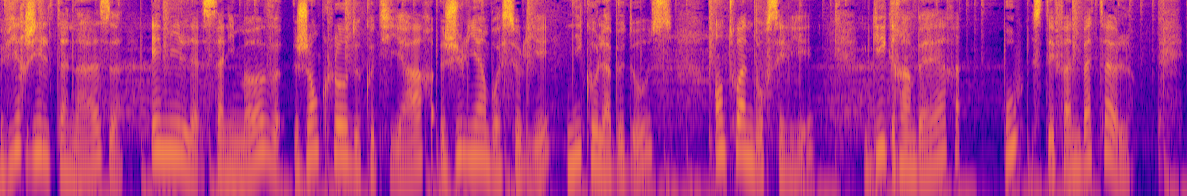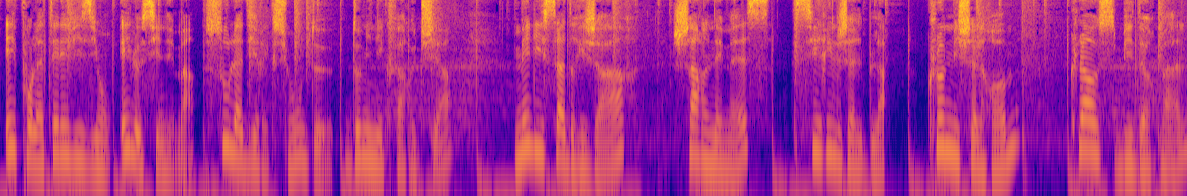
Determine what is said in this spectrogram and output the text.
Virgile Tanaz, Émile Salimov, Jean-Claude Cotillard, Julien Boisselier, Nicolas Bedos, Antoine Boursellier, Guy Grimbert ou Stéphane Battle et pour la télévision et le cinéma sous la direction de Dominique Farrugia, Mélissa Drijard, Charles Nemes, Cyril Gelblat, Claude-Michel Rome, Klaus Biedermann,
